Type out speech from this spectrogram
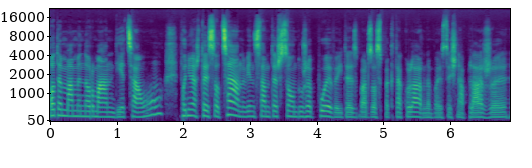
potem mamy Normandię całą, ponieważ to jest ocean, więc tam też są duże pływy i to jest bardzo spektakularne, bo jesteś na plaży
